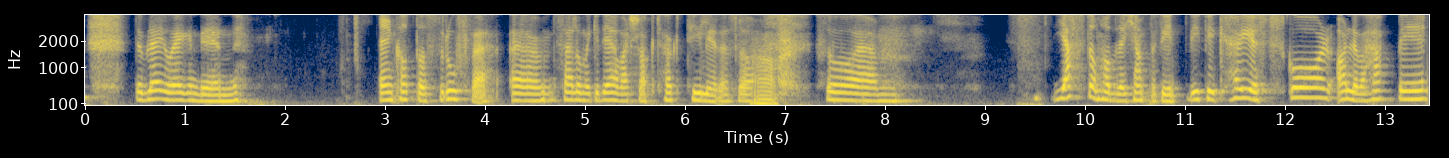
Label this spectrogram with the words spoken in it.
det ble jo egentlig en, en katastrofe. Um, selv om ikke det har vært sagt høyt tidligere, så, ja. så um, Gjestene hadde det kjempefint. Vi fikk høyest score, alle var happy.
